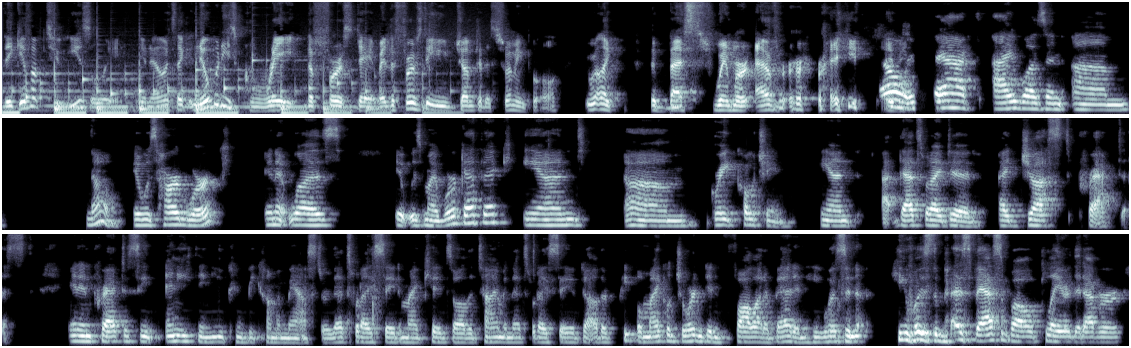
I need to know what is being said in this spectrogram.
they give up too easily. You know, it's like nobody's great the first day, right? The first day you jumped in a swimming pool, you were like the best swimmer ever, right? No, in fact, I wasn't. um No, it was hard work, and it was it was my work ethic and um great coaching, and uh, that's what I did. I just practiced. And in practicing anything, you can become a master. That's what I say to my kids all the time, and that's what I say to other people. Michael Jordan didn't fall out of bed, and he wasn't. He was the best basketball player that ever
